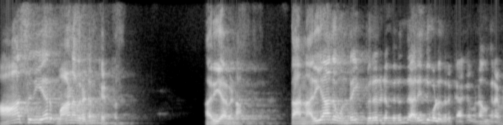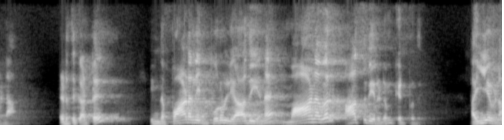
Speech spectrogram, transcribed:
ஆசிரியர் மாணவரிடம் கேட்பது. அறியா வினா. தான் அறியாத ஒன்றை பிறரிடமிருந்து அறிந்து கொள்வதற்காக வினவுகிற வினா. எடுத்துக்காட்டு இந்த பாடலின் பொருள் யாது என மாணவர் ஆசிரியரிடம் கேட்பது. ஐய வினா.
